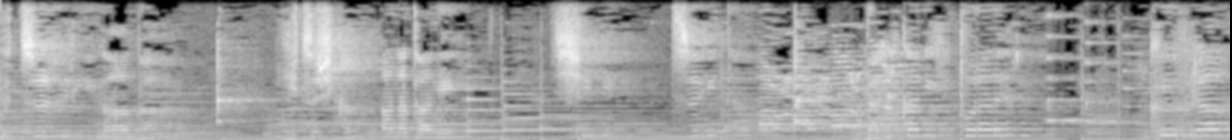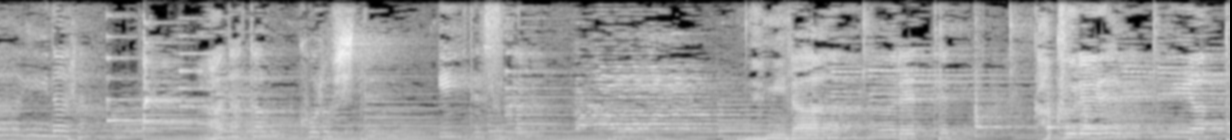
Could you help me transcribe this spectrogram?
移りががいつしかあなたに染みついた誰かに取られるくらいならあなたを殺していいですか？眠られて隠れ家と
